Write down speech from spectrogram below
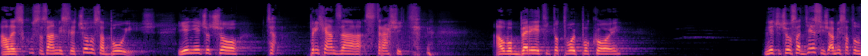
ale skús sa zamyslieť, čoho sa bojíš. Je niečo, čo ťa prichádza strašiť, alebo berie ti to tvoj pokoj. Niečo, čoho sa desíš, aby sa to,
